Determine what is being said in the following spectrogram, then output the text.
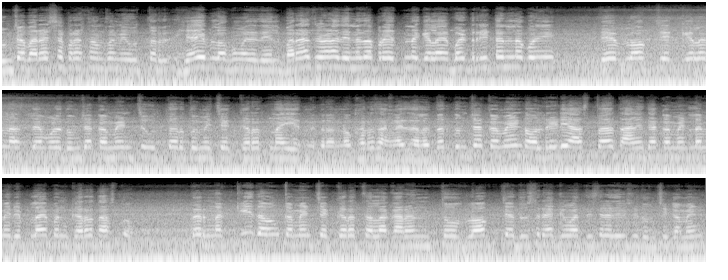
तुमच्या बऱ्याचशा प्रश्नांचं मी उत्तर ह्याही ब्लॉगमध्ये देईल. बऱ्याच वेळा देण्याचा प्रयत्न केला आहे बट रिटर्नला कोणी ते ब्लॉग चेक केलं नसल्यामुळे तुमच्या कमेंटचे उत्तर तुम्ही चेक करत नाही आहेत मित्रांनो. खरं सांगायचं झालं तर तुमच्या कमेंट ऑलरेडी असतात आणि त्या कमेंटला मी रिप्लाय पण करत असतो. तर नक्की जाऊन कमेंट चेक करत चला कारण तो ब्लॉगच्या दुसऱ्या किंवा तिसऱ्या दिवशी तुमची कमेंट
